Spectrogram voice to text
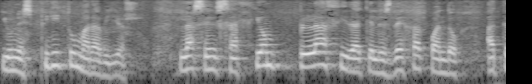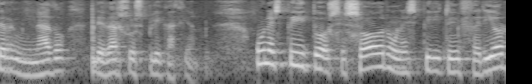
y un espíritu maravilloso la sensación plácida que les deja cuando ha terminado de dar su explicación. Un espíritu obsesor, un espíritu inferior,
